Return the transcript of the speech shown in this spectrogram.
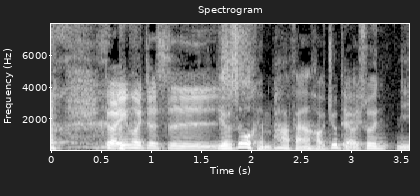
对，因为就是 有时候很怕，反而好。就比如说，你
